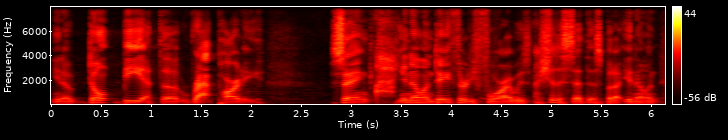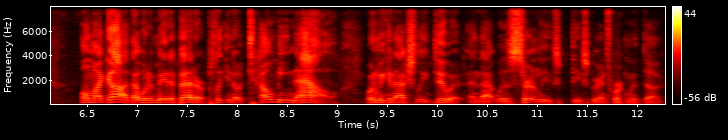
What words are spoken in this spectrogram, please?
You know, don't be at the wrap party saying, ah, you know, on day 34, I was, I should have said this, but I, you know, and, oh my God, that would have made it better. Please, you know, tell me now when we can actually do it. And that was certainly the experience working with Doug.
